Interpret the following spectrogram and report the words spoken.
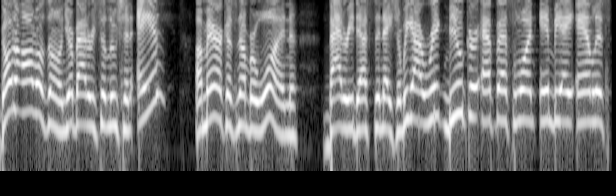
go to AutoZone, your battery solution, and America's number one battery destination. We got Ric Bucher, FS1 NBA analyst,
